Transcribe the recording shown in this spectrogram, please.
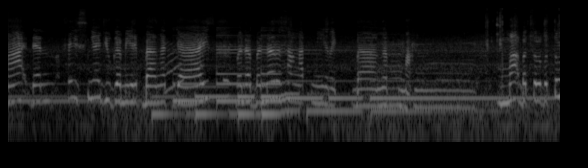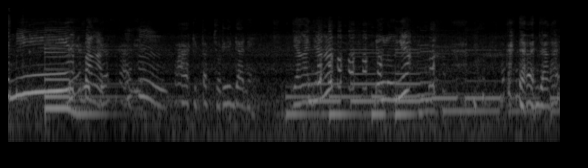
emak dan face-nya juga mirip banget guys. Bener-bener sangat mirip banget emak. Emak betul-betul mirip banget. ya sekali. Mm-mm. Wah, kita curiga nih. Jangan-jangan dulunya Bukan jangan-jangan.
